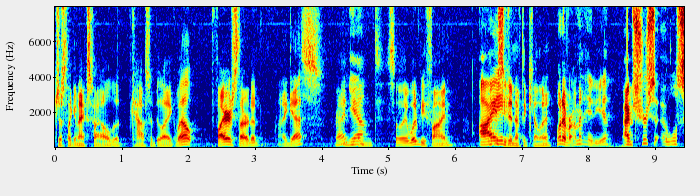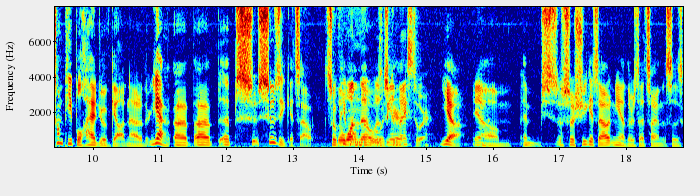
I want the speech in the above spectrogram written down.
just like an X file, the cops would be like, "Well, fire started, I guess, right?" Yeah. And so it would be fine. I, I, guess you didn't have to kill her. Whatever. I'm an idiot. I'm sure. s- Well, some people had to have gotten out of there. Yeah. Uh, uh, uh Su- Susie gets out, so the people one that know it was, was being Carrie. nice to her. Yeah. Yeah. Um, and s- so she gets out, and yeah, there's that sign that says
